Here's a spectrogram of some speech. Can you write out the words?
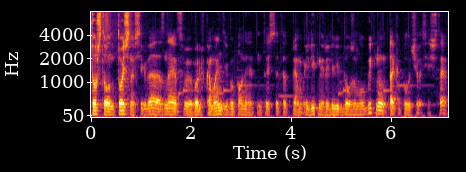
то, что он точно всегда знает свою роль в команде и выполняет. Ну, то есть это прям элитный ролевик должен был быть. Ну, так и получилось, я считаю.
